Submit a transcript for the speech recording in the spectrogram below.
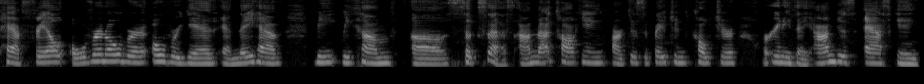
have failed over and over and over again and they have be, become uh, success. I'm not talking participation culture or anything. I'm just asking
